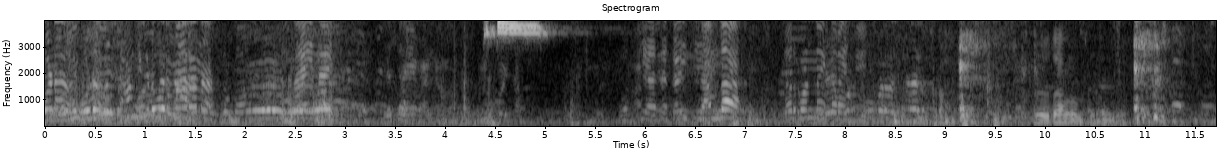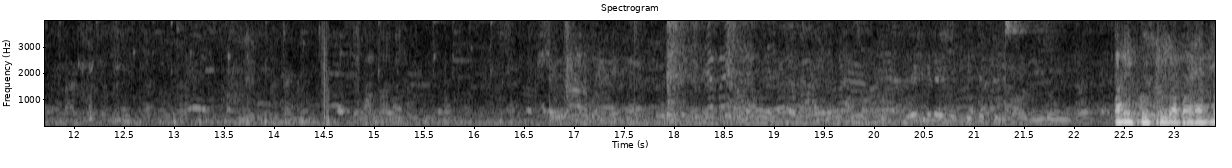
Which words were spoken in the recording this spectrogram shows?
वडा वडा इकडं वर मारा ना नाही नाही समजा गडबड नाही करायची आणि कुस्तीला प्रारंभ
